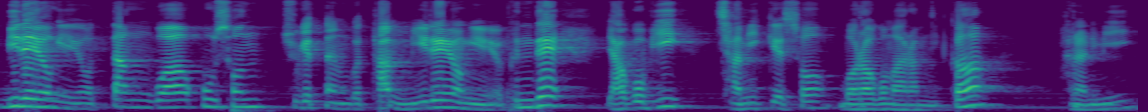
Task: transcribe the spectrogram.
미래형이에요. 땅과 후손 주겠다는 것 다 미래형이에요. 근데 야곱이 깨서 뭐라고 말합니까? 하나님이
